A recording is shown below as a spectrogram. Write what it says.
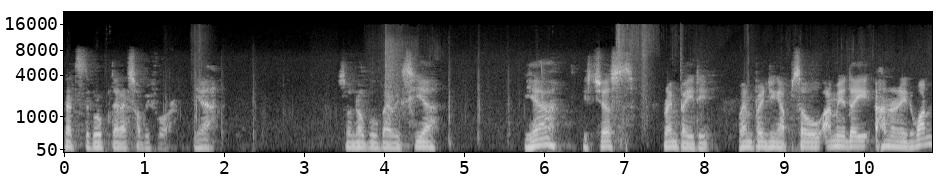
That's the group that I saw before. Yeah. So no blueberries here. Yeah, it's just rampaging rampaging up. So I'm in day 181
